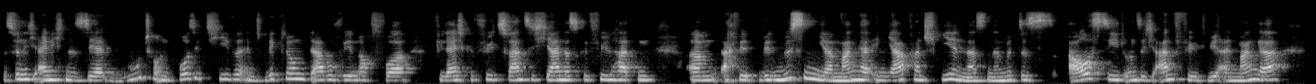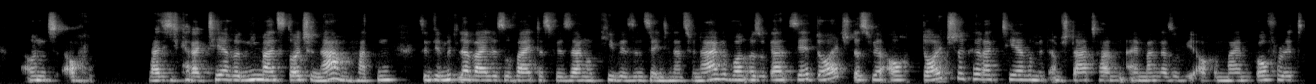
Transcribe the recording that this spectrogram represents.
das finde ich eigentlich eine sehr gute und positive Entwicklung, da wo wir noch vor vielleicht gefühlt 20 Jahren das Gefühl hatten, ähm, ach, wir, wir müssen ja Manga in Japan spielen lassen, damit es aussieht und sich anfühlt wie ein Manga und auch weil sich Charaktere niemals deutsche Namen hatten, sind wir mittlerweile so weit, dass wir sagen, okay, wir sind sehr international geworden oder sogar sehr deutsch, dass wir auch deutsche Charaktere mit am Start haben in einem Manga, so wie auch in meinem Go For It,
